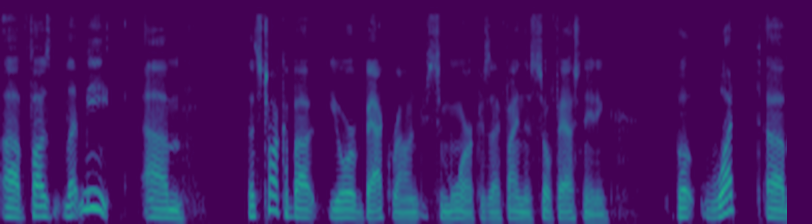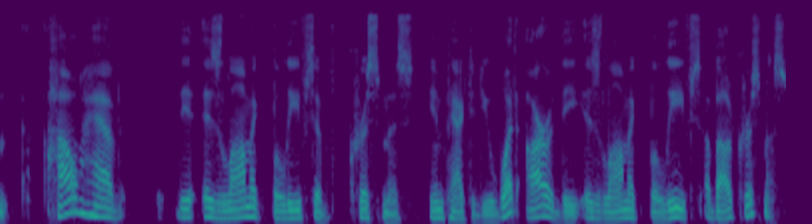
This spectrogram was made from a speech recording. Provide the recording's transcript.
uh, Fuz, let me um, let's talk about your background some more because I find this so fascinating. But what, um, how have the Islamic beliefs of Christmas impacted you? What are the Islamic beliefs about Christmas?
